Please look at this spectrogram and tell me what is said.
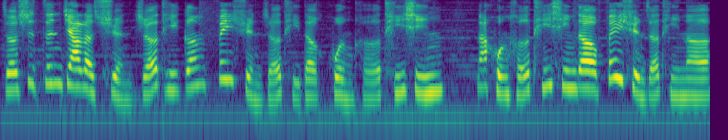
则是增加了选择题跟非选择题的混合题型。那混合题型的非选择题呢，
